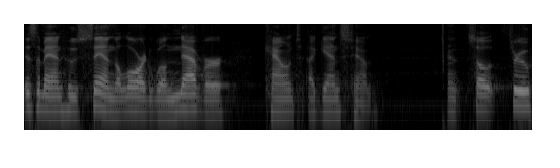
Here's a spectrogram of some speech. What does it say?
is the man whose sin the Lord will never count against him. And so, through,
